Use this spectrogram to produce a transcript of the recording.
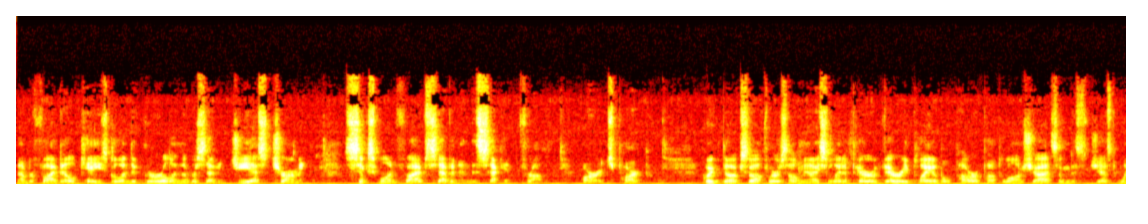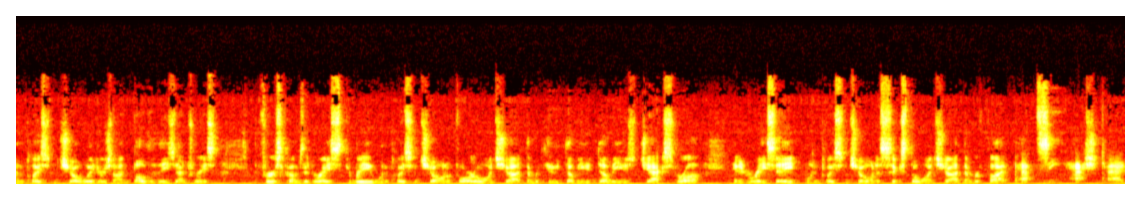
number five, LK's Glenda Girl, and number seven, GS Charming. 6157 in the second from Orange Park. Quick Dog software has helped me isolate a pair of very playable Power Pup long shots. I'm going to suggest win place and show wagers on both of these entries. The first comes at race three, win place and show on a four to one shot. Number two, WW's Jack Straw. And in race eight, win place and show on a six to one shot. Number five, Patsy hashtag.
